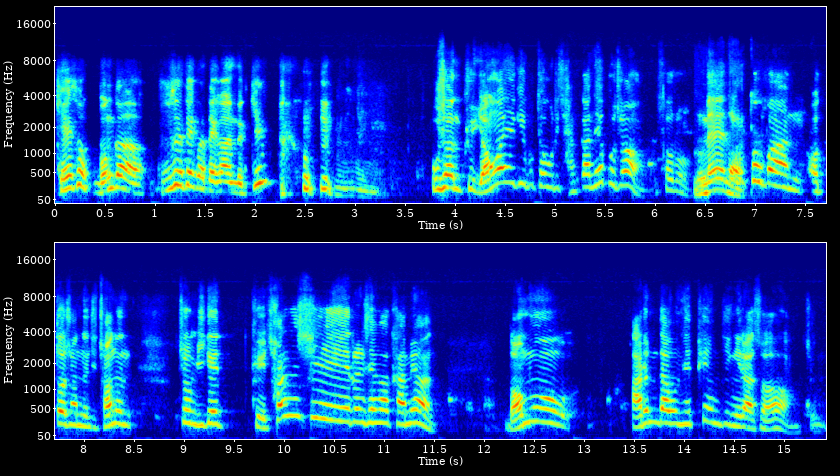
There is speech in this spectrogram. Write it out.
계속 뭔가 구세대가 돼가는 느낌? 음. 우선 그 영화 얘기부터 우리 잠깐 해보죠. 서로. 네네. 삼토반 어떠셨는지 저는 좀 이게 그 현실을 생각하면 너무 아름다운 해피엔딩이라서 좀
